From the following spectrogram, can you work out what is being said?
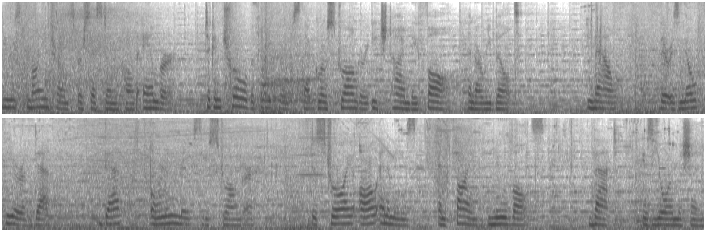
used mind transfer system called Amber to control the breakers that grow stronger each time they fall and are rebuilt. Now, there is no fear of death. Death only makes you stronger. Destroy all enemies and find new vaults. That is your mission.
